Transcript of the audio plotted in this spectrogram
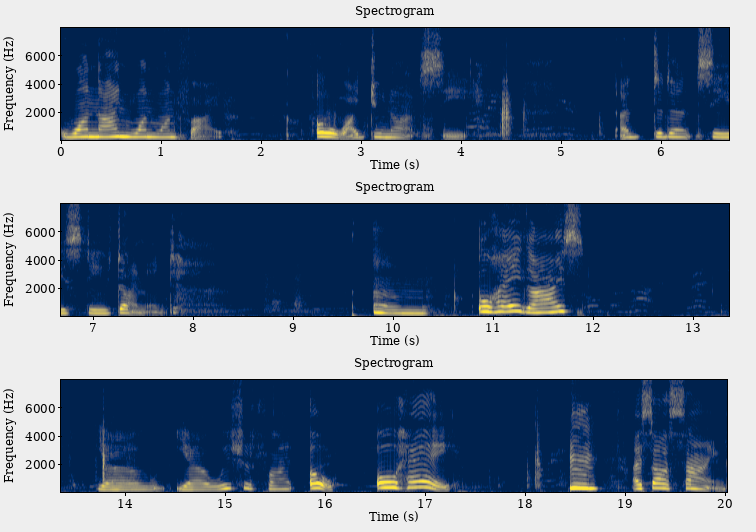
19115. Oh, I do not see. I didn't see Steve Diamond. Um, oh, hey guys. Yeah, yeah, we should find. Oh, oh, hey. Um, I saw a sign.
